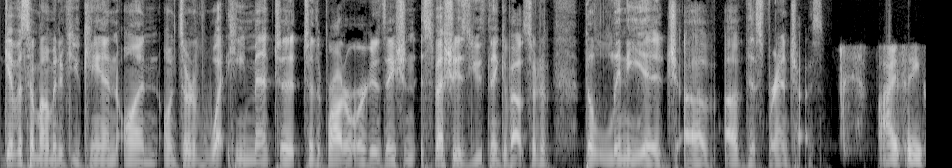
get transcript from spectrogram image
give us a moment, if you can, on on sort of what he meant to to the broader organization, especially as you think about sort of the lineage of of this franchise. I think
